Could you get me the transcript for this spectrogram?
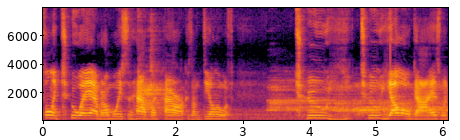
It's only 2 a.m. and I'm wasting half my power because I'm dealing with two two yellow guys, which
